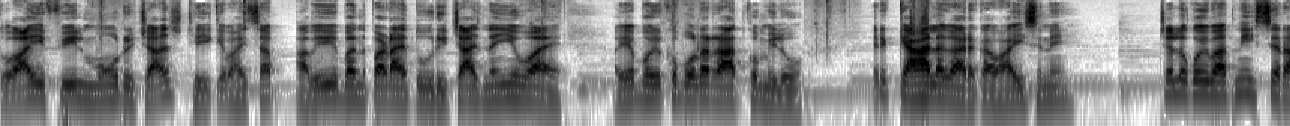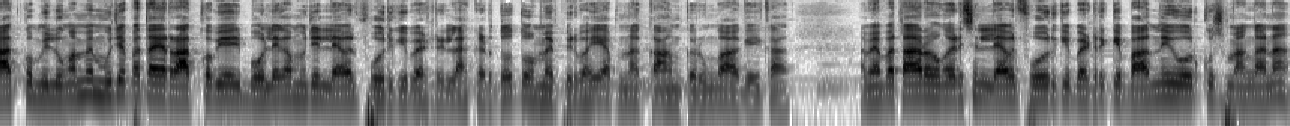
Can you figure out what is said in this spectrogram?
तो आई फील मोर रिचार्ज ठीक है भाई साहब, अभी भी बंद पड़ा है, तू रिचार्ज नहीं हुआ है। ये मेरे को बोला रात को मिलो। अरे क्या लगा रखा भाई इसने? चलो कोई बात नहीं, इससे रात को मिलूँगा मैं, मुझे पता है रात को भी बोलेगा, मुझे लेवल फोर की बैटरी ला कर दो तो मैं फिर भाई अपना काम करूँगा आगे का। अब मैं बता रहा हूँ, अगर इसने लेवल फोर की बैटरी के बाद नहीं और कुछ मांगा ना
